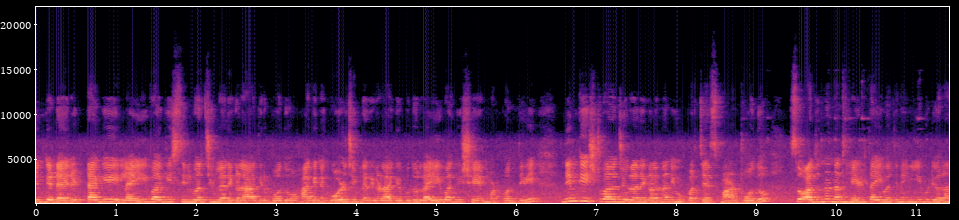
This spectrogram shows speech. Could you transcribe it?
ನಿಮಗೆ ಡೈರೆಕ್ಟಾಗಿ ಲೈವ್ ಆಗಿ ಸಿಲ್ವರ್ ಜ್ಯುವೆಲರಿಗಳಾಗಿರ್ಬೋದು ಹಾಗೆಯೇ ಗೋಲ್ಡ್ ಜ್ಯುವೆಲರಿಗಳಾಗಿರ್ಬೋದು ಲೈವ್ ಆಗಿ ಶೇರ್ ಮಾಡ್ಕೊತೀನಿ. ನಿಮಗೆ ಇಷ್ಟವಾದ ಜ್ಯುವೆಲರಿಗಳನ್ನು ನೀವು ಪರ್ಚೇಸ್ ಮಾಡ್ಬೋದು. ಸೊ ಅದನ್ನು ನಾನು ಹೇಳ್ತಾ ಇವತ್ತಿನ ಈ ವಿಡಿಯೋನ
